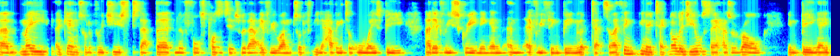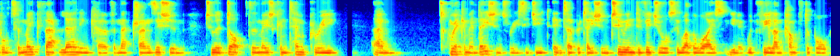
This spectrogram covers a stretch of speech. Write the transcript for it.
Um, may again sort of reduce that burden of false positives without everyone sort of you know having to always be at every screening and, and everything being looked at. So I think you know technology also has a role in being able to make that learning curve and that transition to adopt the most contemporary um, recommendations for ECG interpretation to individuals who otherwise, you know, would feel uncomfortable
